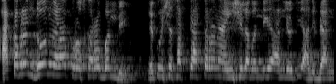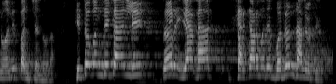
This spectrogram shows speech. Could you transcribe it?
आतापर्यंत दोन वेळा पुरस्कार बंदी. एकोणीसशे सत्याहत्तर आणि ऐंशीला बंदी आणली होती आणि ब्याण्णव आणि पंच्याण्णवला हिथं बंदी काय आणली? तर या काळात सरकारमध्ये बदल झाले होते.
